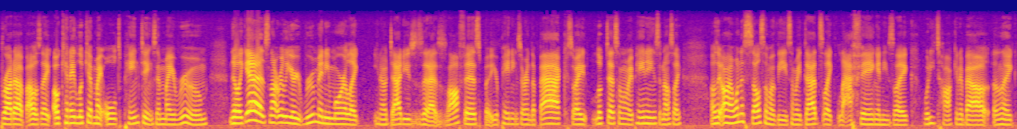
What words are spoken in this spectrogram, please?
brought up, I was like, "Oh, can I look at my old paintings in my room?" And they're like, "Yeah, it's not really your room anymore. Like, you know, Dad uses it as his office, but your paintings are in the back." So I looked at some of my paintings, and I was like, "I was like, oh, I want to sell some of these." And my dad's like laughing, and he's like, "What are you talking about?" And like,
